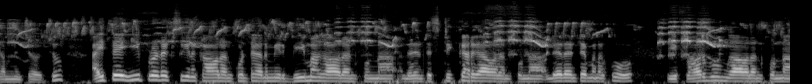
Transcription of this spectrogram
గమనించవచ్చు. అయితే ఈ ప్రొడక్ట్స్ కావాలనుకుంటే మీరు బీమా కావాలనుకున్నా లేదంటే స్టిక్కర్ కావాలనుకున్నా లేదంటే మనకు ఈ ఫ్లవర్ బూమ్ కావాలనుకున్నా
